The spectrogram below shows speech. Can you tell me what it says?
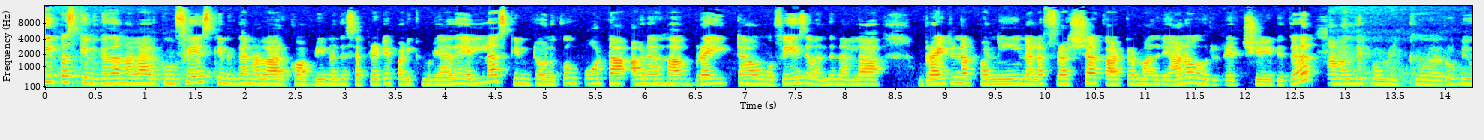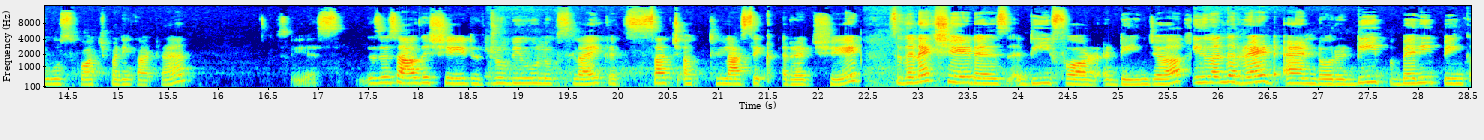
டீப்பர் ஸ்கின்னுக்கு தான் நல்லாயிருக்கும் ஃபேஸ் ஸ்கின்னுக்கு தான் நல்லாயிருக்கும் அப்படின்னு வந்து செப்பரேட்டே பண்ணிக்க முடியாது. எல்லா ஸ்கின் டோனுக்கும் போட்டால் அழகாக பிரைட்டாக உங்கள் ஃபேஸை வந்து நல்லா பிரைட்டன் அப் பண்ணி நல்லா ஃப்ரெஷ்ஷாக காட்டுற மாதிரியான ஒரு ரெட் ஷேட் இது. நான் வந்து இப்போ உங்களுக்கு ரூபி ஊஸ் வாட்ச் பண்ணி காட்டுறேன். So yes, this is how the shade Ruby Woo looks like. It's such a classic red shade. So the next shade is D for Danger. இது வந்து ரெட் அண்ட் ஒரு டீப் பெரி பிங்க்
